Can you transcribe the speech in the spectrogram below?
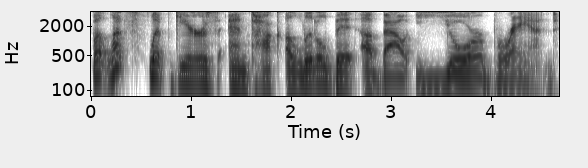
but let's flip gears and talk a little bit about your brand.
